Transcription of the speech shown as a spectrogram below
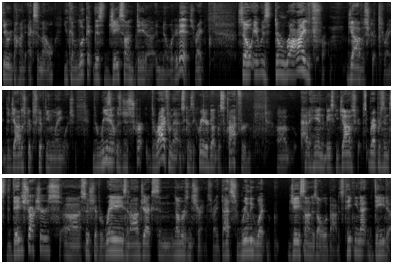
theory behind XML. You can look at this JSON data and know what it is, right? So it was derived from JavaScript, right? The JavaScript scripting language. And the reason it was derived from that is because the creator Douglas Crockford um, had a hand in basically JavaScript. It represents the data structures, uh, associative arrays and objects and numbers and strings, right? That's really what JSON is all about. It's taking that data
